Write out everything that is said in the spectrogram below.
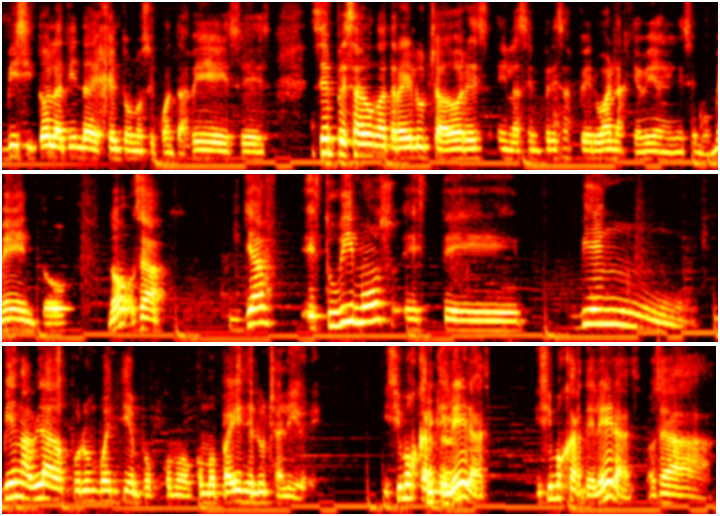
visitó la tienda de Helton no sé cuántas veces, se empezaron a traer luchadores en las empresas peruanas que habían en ese momento, ¿no? O sea, ya estuvimos este, bien, bien hablados por un buen tiempo como, como país de lucha libre. Hicimos claro. carteleras, hicimos carteleras, o sea,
